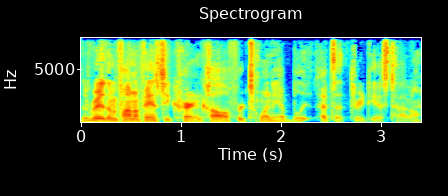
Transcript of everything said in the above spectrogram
Theatrhythm Final Fantasy Curtain Call for 20 I believe that's a 3DS title.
